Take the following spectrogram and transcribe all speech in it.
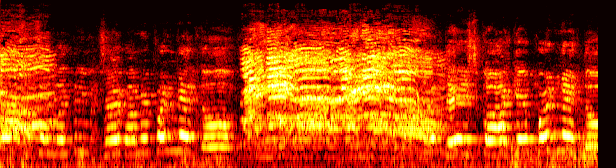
शिक्षण मंत्री साहब हमें पढ़ने दो। देश को आगे बढ़ने दो।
